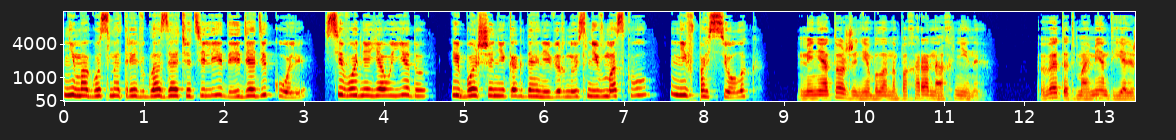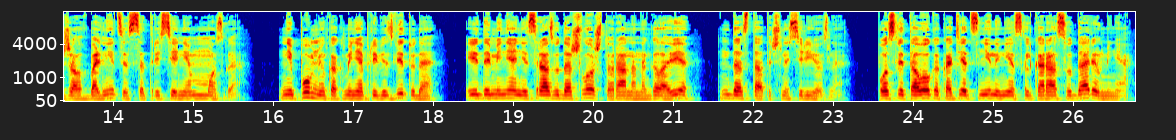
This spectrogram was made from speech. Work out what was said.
Не могу смотреть в глаза тети Лиды и дяди Коли. Сегодня я уеду и больше никогда не вернусь ни в Москву, ни в поселок. Меня тоже не было на похоронах Нины. В этот момент я лежал в больнице с сотрясением мозга. Не помню, как меня привезли туда, и до меня не сразу дошло, что рана на голове достаточно серьезная. После того, как отец Нины несколько раз ударил меня,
